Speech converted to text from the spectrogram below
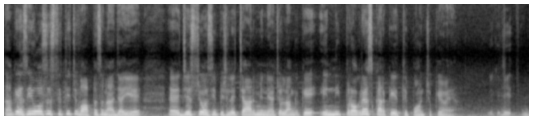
ਤਾਂ ਕਿ ਅਸੀਂ ਉਸ ਸਥਿਤੀ 'ਚ ਵਾਪਸ ਨਾ ਜਾਈਏ ਜਿਸ 'ਚੋਂ ਅਸੀਂ ਪਿਛਲੇ 4 ਮਹੀਨਿਆਂ 'ਚੋਂ ਲੰਘ ਕੇ ਇੰਨੀ ਪ੍ਰੋਗਰੈਸ ਕਰਕੇ ਇੱਥੇ ਪਹੁੰਚ ਚੁੱਕੇ ਹੋਏ ਹਾਂ। देखिए जी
